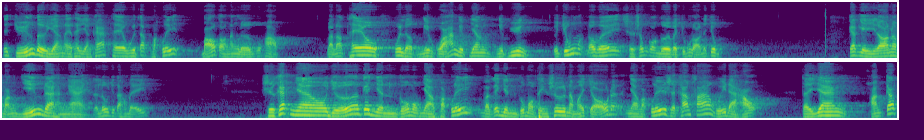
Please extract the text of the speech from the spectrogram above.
Để chuyển từ dạng này theo dạng khác, theo quy tắc vật lý bảo toàn năng lượng của khoa học. Và nó theo quy luật nghiệp quả, nghiệp nhân, nghiệp duyên của chúng đối với sự sống con người và chủng loại nói chung. Các gì đó nó vẫn diễn ra hàng ngày là lúc chúng ta không để ý. Sự khác nhau giữa cái nhìn của một nhà vật lý và cái nhìn của một thiền sư nằm ở chỗ đó, nhà vật lý sẽ khám phá quỹ đạo, thời gian, khoảng cách,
